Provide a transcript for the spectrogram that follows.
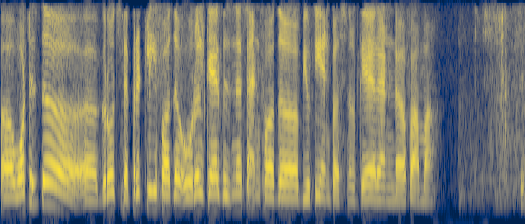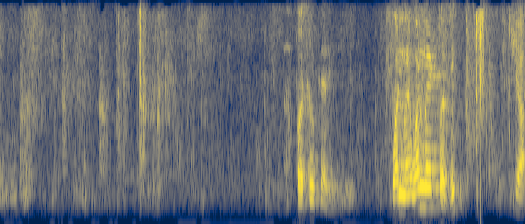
uh, what is the uh, growth separately for the oral care business and for the beauty and personal care and uh, pharma? Personal care. One minute, one minute, Percy. Sure.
